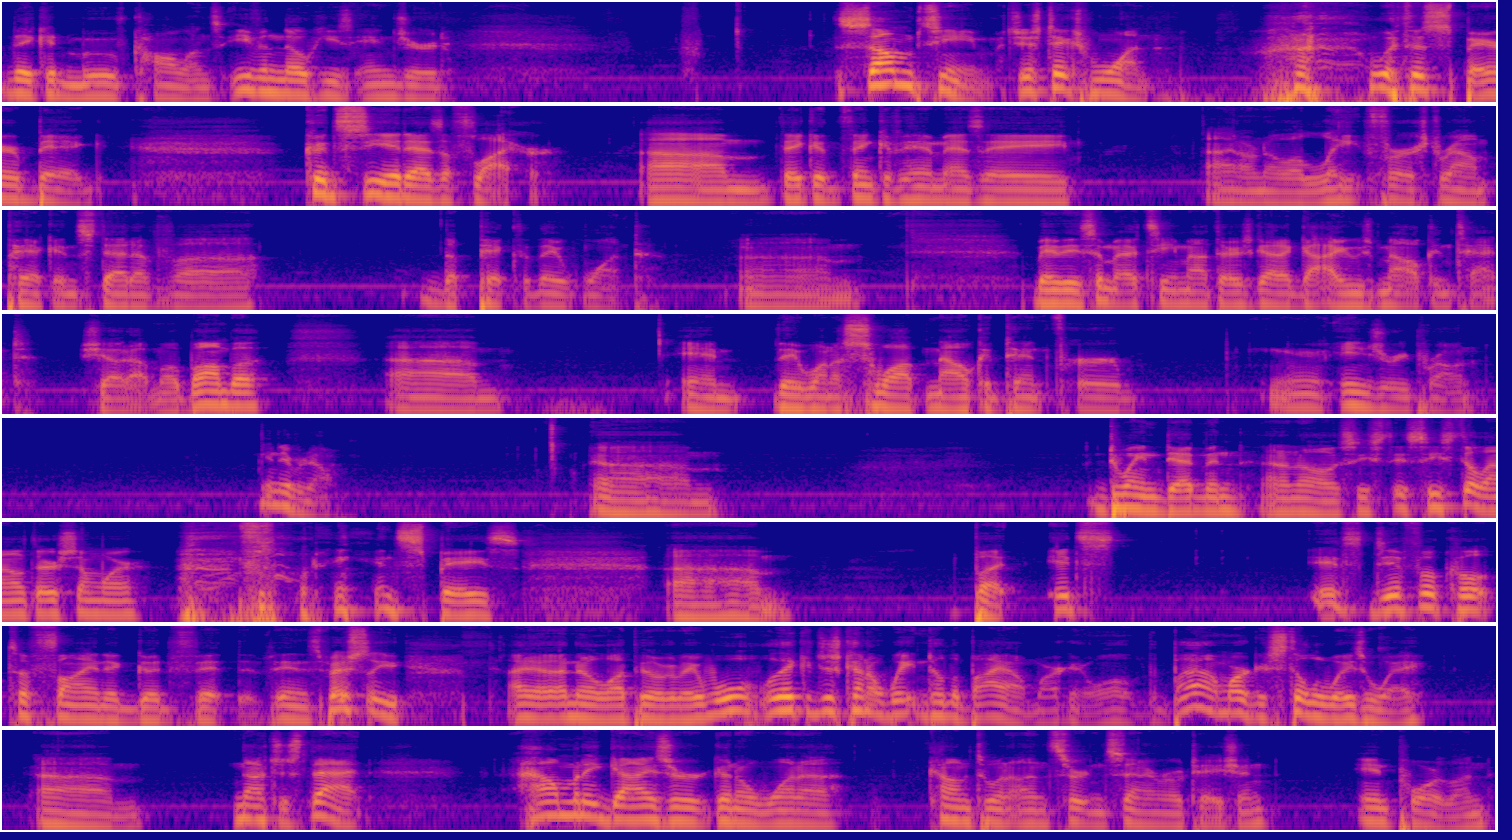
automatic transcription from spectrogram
they could move Collins, even though he's injured, some team, just takes one with a spare big, could see it as a flyer. Um, they could think of him as a, I don't know, a late first round pick instead of uh, the pick that they want. Um, maybe some of that team out there's got a guy who's malcontent. Shout out Mo Bamba. Um, and they want to swap malcontent for mm, injury prone. You never know. Um, Dewayne Dedmon, I don't know. Is he, is he still out there somewhere, floating in space? Um, but it's it's difficult to find a good fit, and especially I, know a lot of people are going to be, well, they could just kind of wait until the buyout market. Well, the buyout market is still a ways away. Um, not just that, how many guys are going to want to come to an uncertain center rotation in Portland?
